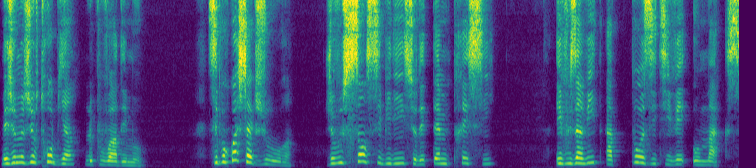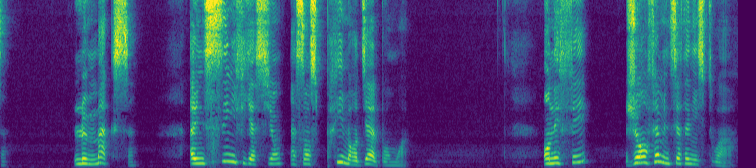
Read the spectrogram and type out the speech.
mais je mesure trop bien le pouvoir des mots. C'est pourquoi chaque jour, je vous sensibilise sur des thèmes précis et vous invite à positiver au max. Le max a une signification, un sens primordial pour moi. En effet, je renferme une certaine histoire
